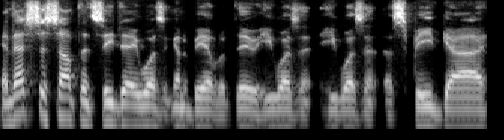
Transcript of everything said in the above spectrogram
And that's just something CJ wasn't going to be able to do. He wasn't he wasn't a speed guy.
